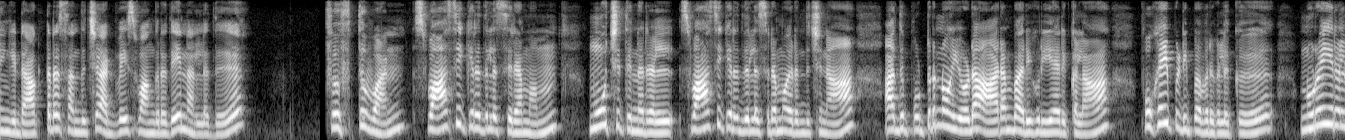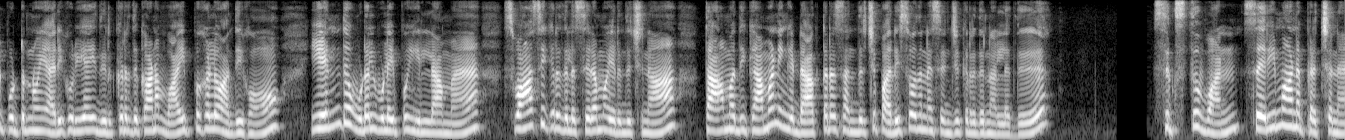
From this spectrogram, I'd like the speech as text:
நீங்கள் டாக்டரை சந்தித்து அட்வைஸ் வாங்குறதே நல்லது. ஃபிஃப்த்து ஒன் சுவாசிக்கிறதுல சிரமம் மூச்சு திணறல். சுவாசிக்கிறதுல சிரமம் இருந்துச்சுன்னா அது புற்றுநோயோட ஆரம்ப அறிகுறியாக இருக்கலாம். புகைப்பிடிப்பவர்களுக்கு நுரையீரல் புற்றுநோய் அறிகுறியாக இது இருக்கிறதுக்கான வாய்ப்புகளும் அதிகம். எந்த உடல் உழைப்பும் இல்லாமல் சுவாசிக்கிறதுல சிரமம் இருந்துச்சுன்னா தாமதிக்காமல் நீங்கள் டாக்டரை சந்தித்து பரிசோதனை செஞ்சுக்கிறது நல்லது. சிக்ஸ்த்து ஒன் செரிமான பிரச்சனை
